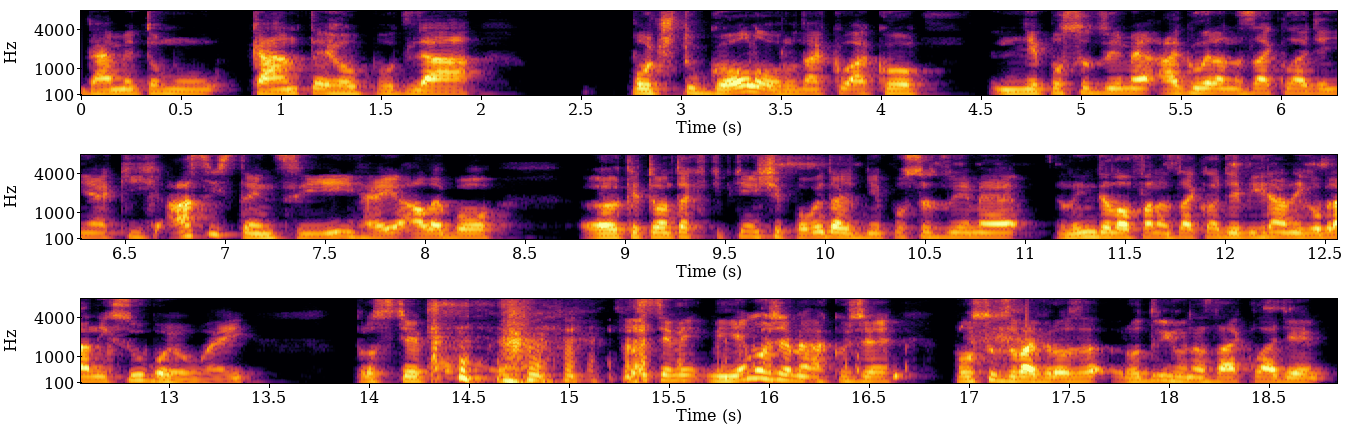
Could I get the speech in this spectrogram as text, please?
dajme tomu Kanteho podľa počtu gólov, rovnako ako neposudzujeme Aguera na základe nejakých asistencií, hej, alebo keď to mám tak vtipnejšie povedať, neposedzujeme Lindelofa na základe vyhraných obranných súbojov, hej. Proste, proste my, my nemôžeme akože posudzovať Rodriho na základe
